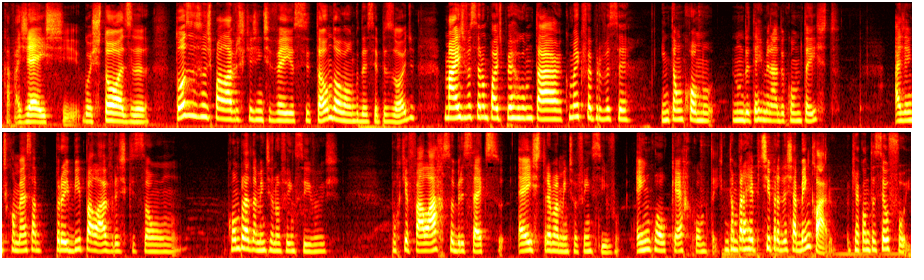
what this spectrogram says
cafajeste, gostosa, todas essas palavras que a gente veio citando ao longo desse episódio, mas você não pode perguntar como é que foi pra você. Então, como num determinado contexto, a gente começa a proibir palavras que são completamente inofensivas, porque falar sobre sexo é extremamente ofensivo em qualquer contexto. Então, para repetir, para deixar bem claro, o que aconteceu foi:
